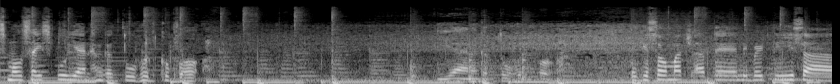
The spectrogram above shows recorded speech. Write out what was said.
small size po yan hanggang tuhod ko po. Ayan, hanggang tuhod po. Thank you so much Ate Liberty sa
